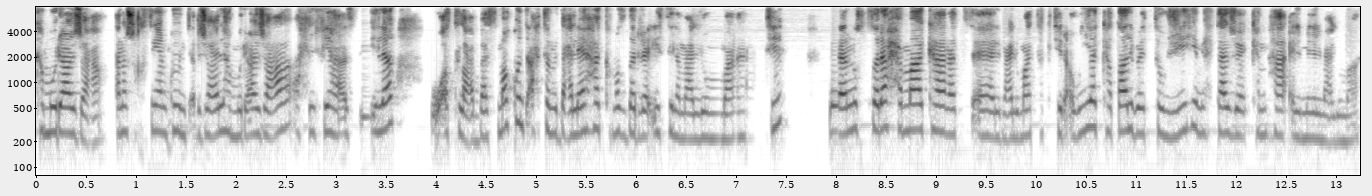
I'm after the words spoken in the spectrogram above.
كمراجعة. أنا شخصيا كنت أرجع لها مراجعة أحل فيها أسئلة وأطلع بس ما كنت أعتمد عليها كمصدر رئيسي لمعلوماتي لأنه الصراحة ما كانت آه، المعلومات كتير قوية. كطالبة توجيهي محتاجة كم هائل من المعلومات.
